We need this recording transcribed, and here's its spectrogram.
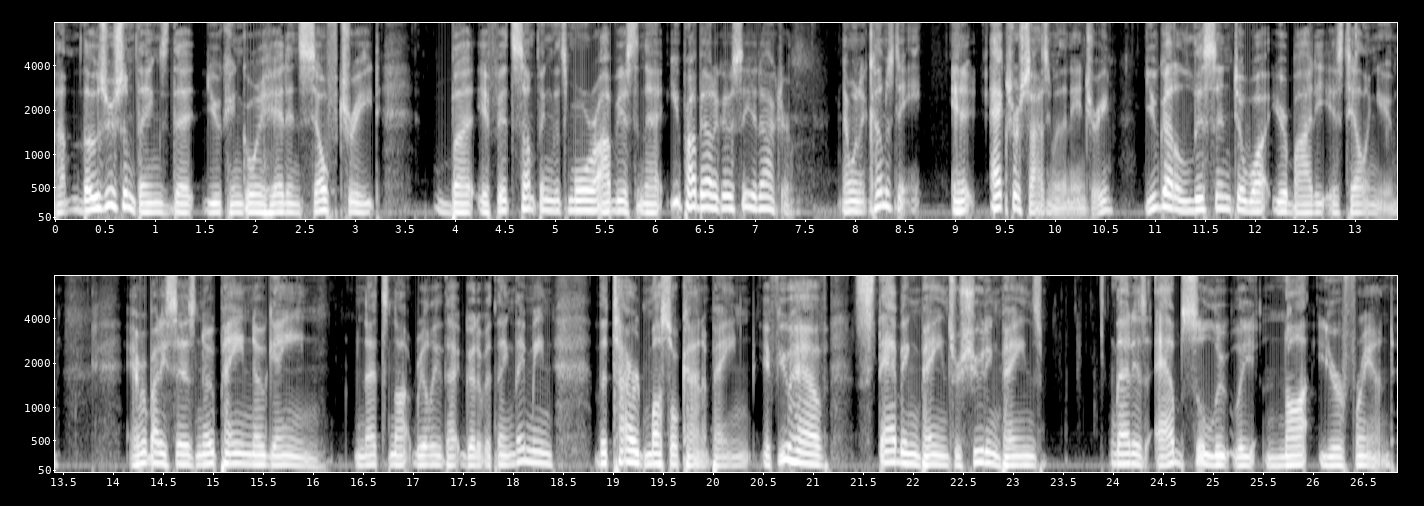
Um, those are some things that you can go ahead and self treat but if it's something that's more obvious than that you probably ought to go see a doctor. Now when it comes to exercising with an injury You've got to listen to what your body is telling you. Everybody says no pain, no gain. And that's not really that good of a thing. They mean the tired muscle kind of pain. If you have stabbing pains or shooting pains, that is absolutely not your friend.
